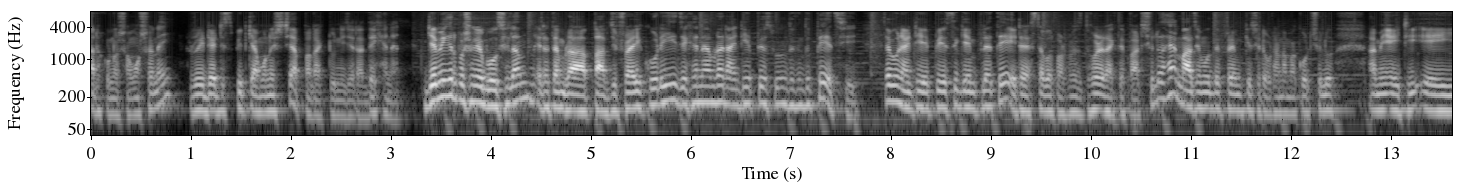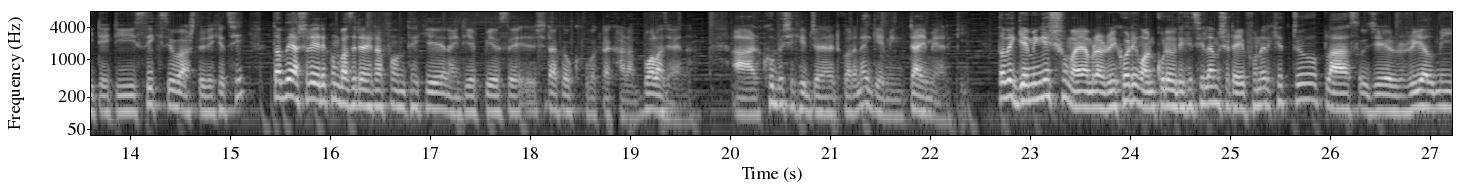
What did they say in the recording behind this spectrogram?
আর কোনো সমস্যা নেই। রিডেট স্পিড কেমন এসছে আপনারা একটু নিজেরা দেখে নেন। গেমিংয়ের প্রসঙ্গে বলছিলাম, এটাতে আমরা পাবজি ট্রাই করি, যেখানে আমরা নাইনটি এপিএস পর্যন্ত কিন্তু পেয়েছি এবং নাইনটি এফপিএস গেম প্লেতে এটা স্টেবল পারফরমেন্স ধরে রাখতে পারছিল। হ্যাঁ মাঝে মধ্যে ফ্রেম কিছুটা ওঠানামা করছিল। আমি এইটি এইট এইটি সিক্সেও আসতে দেখেছি। তবে আসলে এরকম বাজেটের একটা ফোন থেকে নাইনটি এফপিএসে সেটাকেও খুব একটা খারাপ বলা যায় না। আর খুব বেশি হিট জেনারেট করে না গেমিং টাইমে আর কি। তবে গেমিংয়ের সময় আমরা রেকর্ডিং অন করেও দেখেছিলাম, সেটা এই ফোনের ক্ষেত্রেও প্লাস ওই যে রিয়েলমি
